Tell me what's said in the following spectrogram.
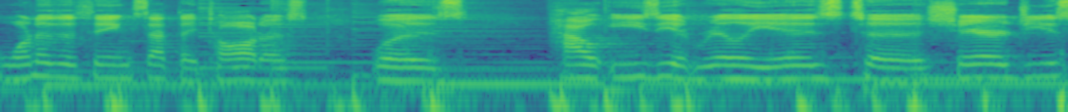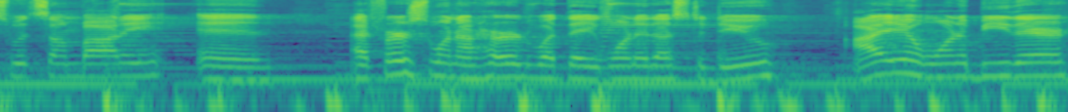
one of the things that they taught us was how easy it really is to share Jesus with somebody. And at first, when I heard what they wanted us to do, I didn't want to be there.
